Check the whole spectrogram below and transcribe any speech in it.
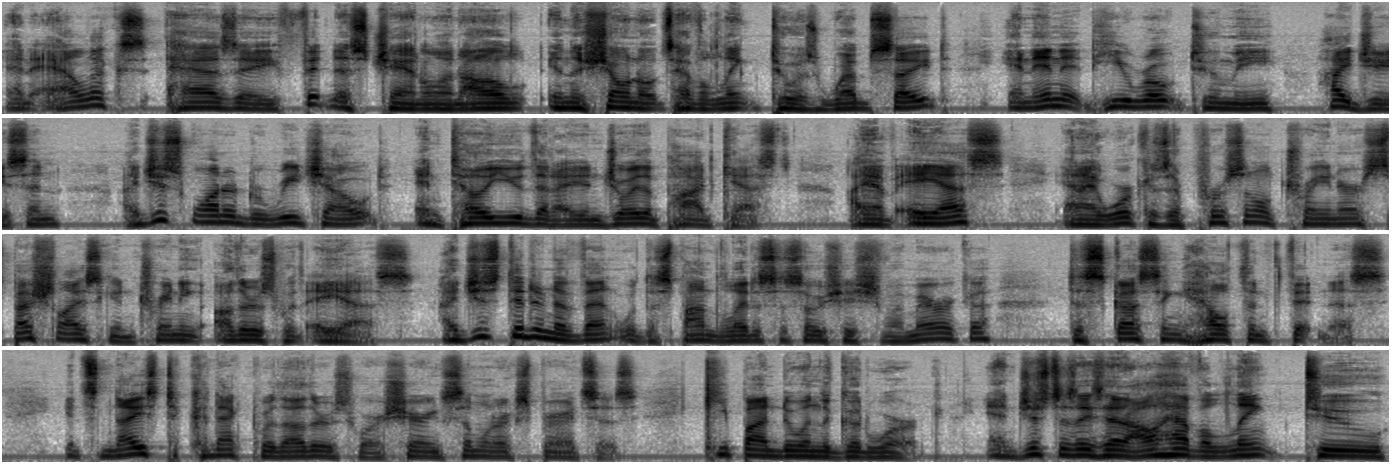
and Alex has a fitness channel, and I'll in the show notes have a link to his website. And in it, he wrote to me, "Hi Jayson, I just wanted to reach out and tell you that I enjoy the podcast. I have AS." And I work as a personal trainer specializing in training others with AS. I just did an event with the Spondylitis Association of America discussing health and fitness. It's nice to connect with others who are sharing similar experiences. Keep on doing the good work. And just as I said, I'll have a link to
